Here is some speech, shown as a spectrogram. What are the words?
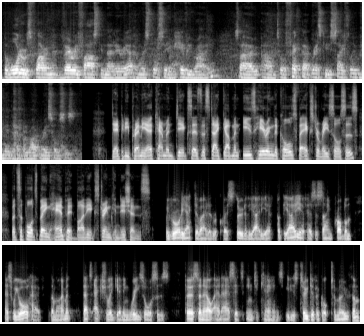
The water is flowing very fast in that area and we're still seeing heavy rain. So, um, to effect that rescue safely, we need to have the right resources. Deputy Premier Cameron Dick says the state government is hearing the calls for extra resources, but support's being hampered by the extreme conditions. We've already activated requests through to the ADF, but the ADF has the same problem as we all have at the moment. That's actually getting resources, personnel, and assets into Cairns. It is too difficult to move them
